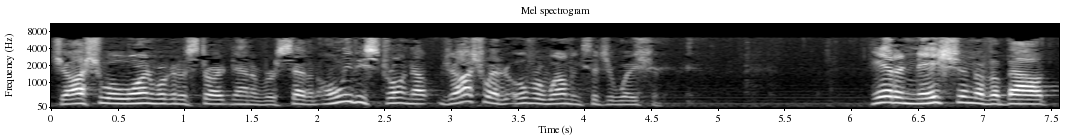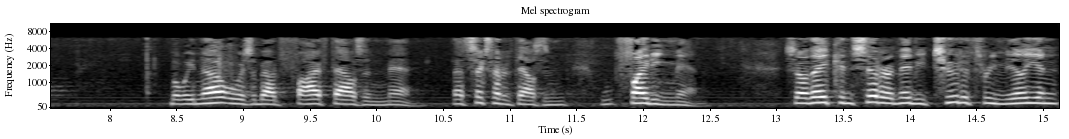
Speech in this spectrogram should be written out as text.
Joshua 1, we're going to start down at verse 7. Only be strong. Now, Joshua had an overwhelming situation. He had a nation of about, but we know it was about 5,000 men. That's 600,000 fighting men. So they consider maybe 2 to 3 million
